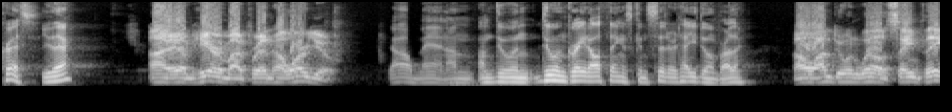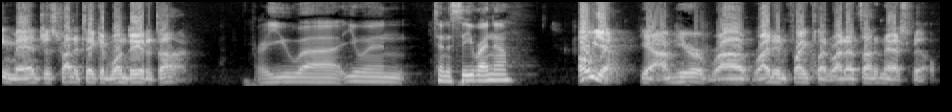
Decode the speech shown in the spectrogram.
Chris, you there? I am here, my friend. How are you? Oh man, I'm I'm doing doing great, all things considered. How you doing, brother? Oh, I'm doing well. Same thing, man. Just trying to take it one day at a time. Are you uh you in Tennessee right now? Oh yeah, yeah. I'm here uh, right in Franklin, right outside of Nashville.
